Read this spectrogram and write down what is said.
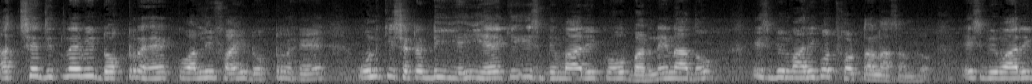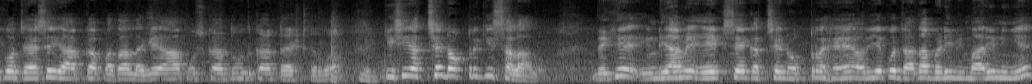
अच्छे जितने भी डॉक्टर हैं क्वालिफाइड डॉक्टर हैं उनकी स्टडी यही है कि इस बीमारी को बढ़ने ना दो इस बीमारी को छोटा ना समझो। इस बीमारी को जैसे ही आपका पता लगे आप उसका दूध का टेस्ट करवाओ। किसी अच्छे डॉक्टर की सलाह लो। देखिए इंडिया में एक से एक अच्छे डॉक्टर हैं और ये कोई ज़्यादा बड़ी बीमारी नहीं है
